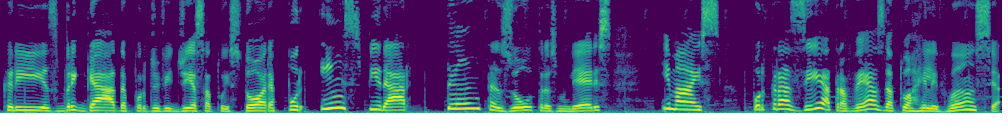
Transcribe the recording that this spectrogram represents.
Cris, obrigada por dividir essa tua história, por inspirar tantas outras mulheres e mais, por trazer através da tua relevância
